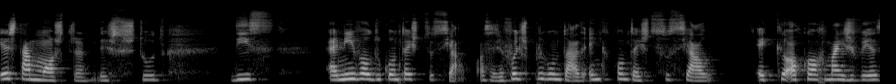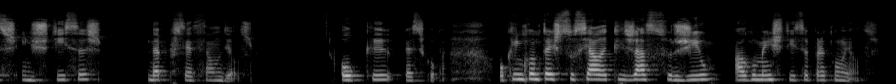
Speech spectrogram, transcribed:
esta amostra deste estudo disse a nível do contexto social. Ou seja, foi-lhes perguntado em que contexto social é que ocorre mais vezes injustiças na percepção deles. Ou que, peço desculpa, ou que em contexto social é que lhe já surgiu alguma injustiça para com eles.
